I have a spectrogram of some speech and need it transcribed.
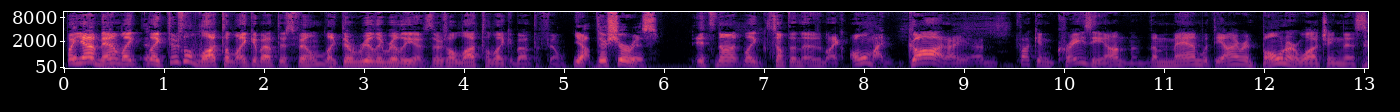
but yeah, man, like like there's a lot to like about this film. Like there really, really is. There's a lot to like about the film. Yeah, there sure is. It's not like something that is like, oh my god, I, I'm fucking crazy. I'm the man with the iron boner watching this.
